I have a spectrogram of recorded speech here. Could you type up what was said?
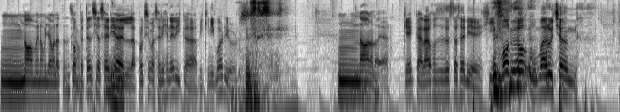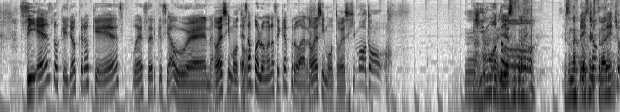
Mm, no, a mí no me llama la atención. Competencia seria No. de la próxima serie genérica, Bikini Warriors. Mm, no, no la voy a ver. ¿Qué carajos es esta serie? Himoto Umaru-chan. Si es lo que yo creo que es, puede ser que sea buena. No es Himoto. Esa por lo menos hay que probarla. No es Himoto, es Himoto. Ajá, y es otra. Es una De cosa hecho, extraña. de hecho,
